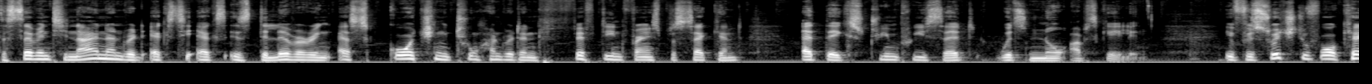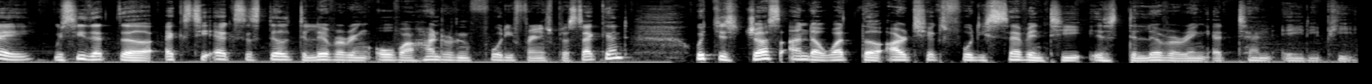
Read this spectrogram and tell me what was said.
the 7900 XTX is delivering a scorching 215 frames per second at the extreme preset with no upscaling. If we switch to 4K, we see that the XTX is still delivering over 140 frames per second, which is just under what the RTX 4070 is delivering at 1080p.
